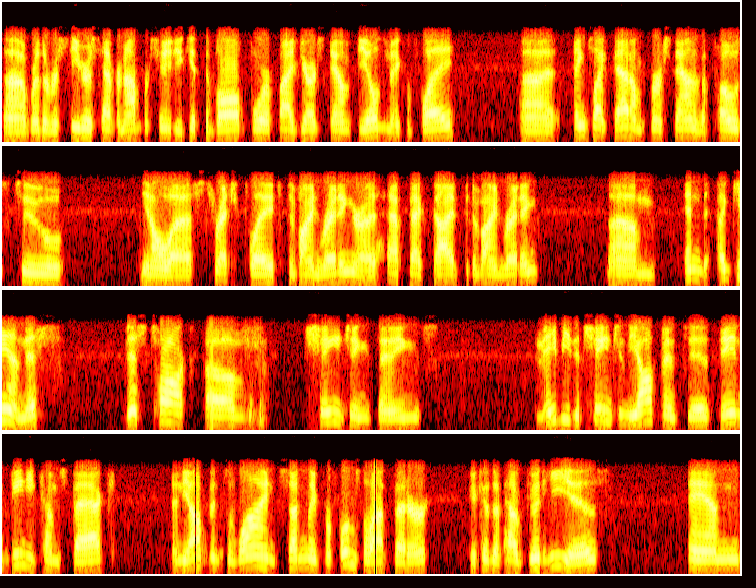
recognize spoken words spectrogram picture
uh, where the receivers have an opportunity to get the ball four or five yards downfield and make a play. Uh, things like that on first down, as opposed to, you know, a stretch play to Devine Redding or a halfback dive to Devine Redding. Um, and again, this this talk of changing things, maybe the change in the offense is Dan Feeney comes back and the offensive line suddenly performs a lot better because of how good he is, and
